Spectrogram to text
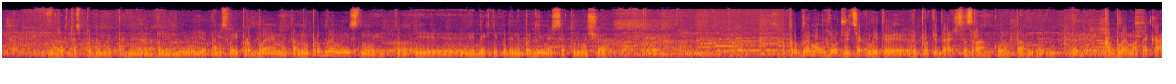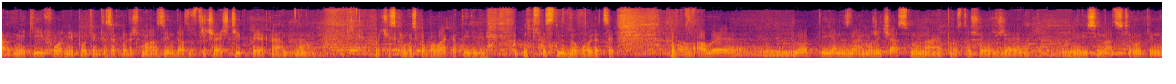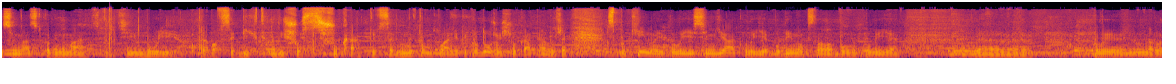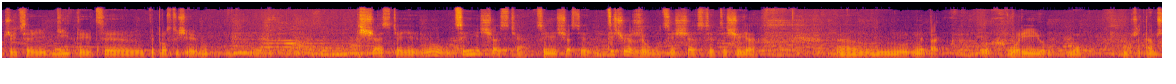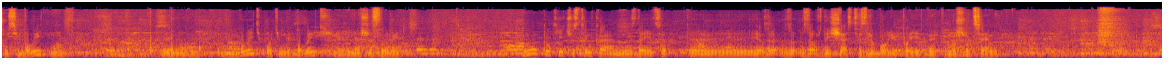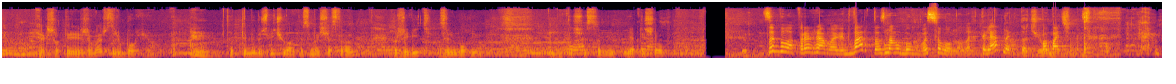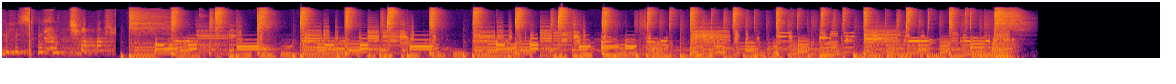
може хтось подумає, та блін, ну є там свої проблеми. Там. Ну, проблеми існують, то, і від них нікуди не подінешся, тому що проблема народжується, коли ти прокидаєшся зранку. Там, проблема така в м'якій формі, потім ти заходиш в магазин, да, зустрічаєш тітку, яка ну, хоче з кимось побалакати і недоволя. Це, але ну, от, я не знаю, може час минає, просто що вже не 18 років, не 17, коли немає цієї бурі, треба все бігти, кудись щось шукати. Все. Ну не в тому плані, ти продовжуєш шукати, але вже спокійно, і коли є сім'я, коли є будинок, слава Богу, коли є. Е, коли народжуються діти, це ти просто щастя є. Ну, це є щастя. Це є щастя. Те, що я живу, це щастя. Те, що я е, ну, не так хворію, ну, може там щось і болить, ну, ну болить, потім не болить. Я щасливий. Ну, тут є частинка, мені здається, е, я за- за- завжди щастя з любов'ю поєдную, тому що це. Якщо ти живеш з любов'ю, то ти будеш відчувати себе щасливим. Живіть з любов'ю. Будьте щасливі. Я пішов. Це була програма Відверто. З нами був Веселун Олег Телятник. Та чого? Побачимось.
